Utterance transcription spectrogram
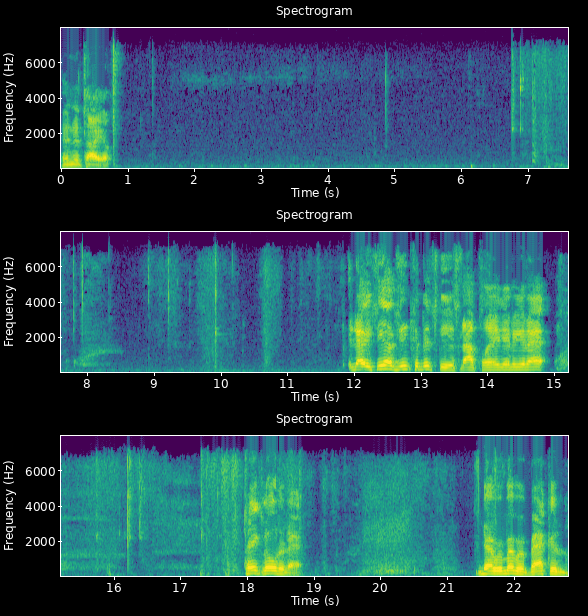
And the tie up. Now you see how Gene Kiniski is not playing any of that? Take note of that. Now remember, back in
